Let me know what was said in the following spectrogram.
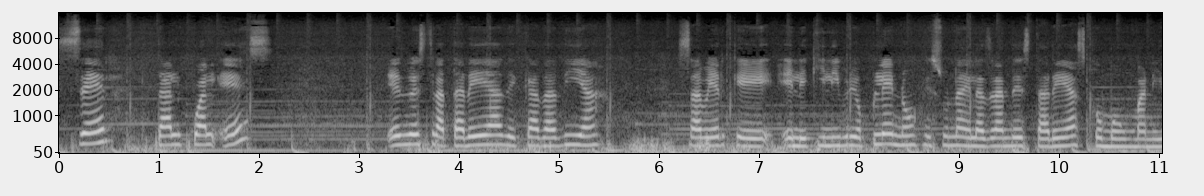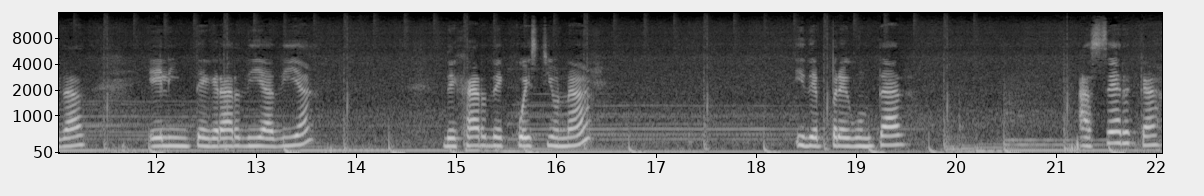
ser tal cual es es nuestra tarea de cada día. Saber que el equilibrio pleno es una de las grandes tareas como humanidad. El integrar día a día dejar de cuestionar y de preguntar acerca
